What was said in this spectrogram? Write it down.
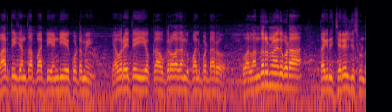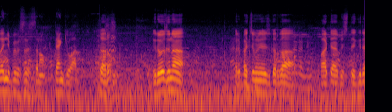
భారతీయ జనతా పార్టీ ఎన్డీఏ కూటమి ఎవరైతే ఈ యొక్క ఉగ్రవాదానికి పాల్పడ్డారో వాళ్ళందరి మీద కూడా తగిన చర్యలు తీసుకుంటుందని చెప్పి విశ్వసిస్తున్నాం. థ్యాంక్ యూ ఆల్ సార్ ఈ రోజున మరి పశ్చిమ నియోజకవర్గ పార్టీ ఆఫీస్ దగ్గర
